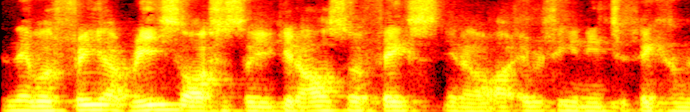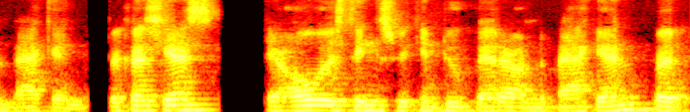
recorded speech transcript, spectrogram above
and they will free up resources so you can also fix you know everything you need to fix on the back end. Because yes there are always things we can do better on the back end but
